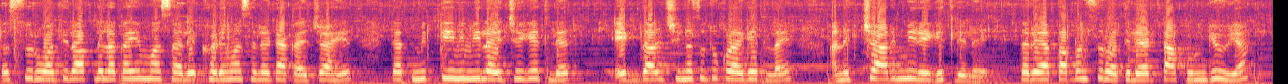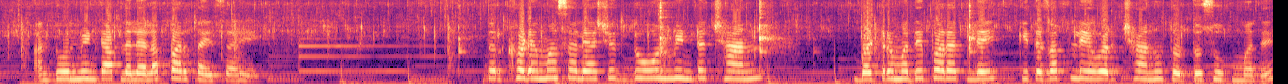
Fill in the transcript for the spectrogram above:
तर सुरुवातीला आपल्याला काही मसाले खडे मसाले टाकायचे आहेत. त्यात मी तीन विलायचे घेतल्यात एक दालचिनीचा तुकडा घेतला आहे आणि चार मिरे घेतलेले आहे तर आता आपण सुरुवातीला यात टाकून घेऊया. आणि दोन मिनटं आपल्याला याला परतायचं आहे. तर खडे मसाले असे दोन मिनटं छान बटरमध्ये परतले की त्याचा फ्लेवर छान उतरतो सूपमध्ये.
